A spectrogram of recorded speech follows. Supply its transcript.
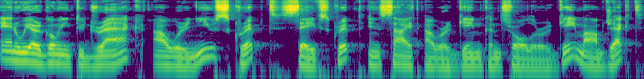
and we are going to drag our new script, save script, inside our game controller game object.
